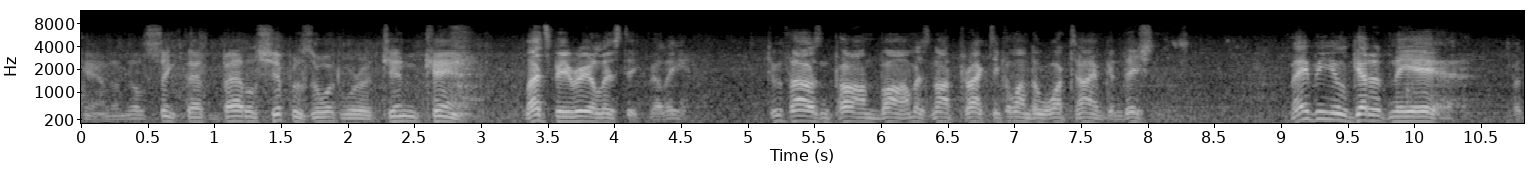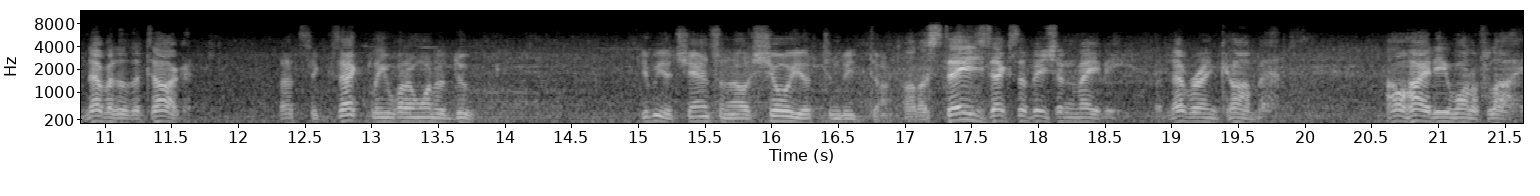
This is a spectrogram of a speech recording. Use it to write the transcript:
can, and they'll sink that battleship as though it were a tin can. Let's be realistic, Billy. 2,000-pound bomb is not practical under wartime conditions. Maybe you'll get it in the air, but never to the target. That's exactly what I want to do. Give me a chance and I'll show you it can be done. On a staged exhibition, maybe, but never in combat. How high do you want to fly?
